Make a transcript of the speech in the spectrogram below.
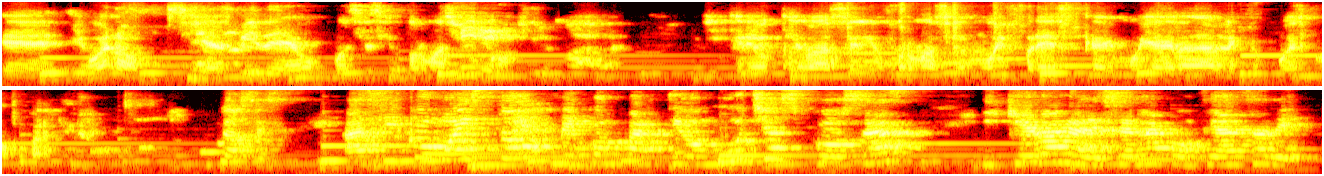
Eh, y bueno, si es video, pues es información confirmada. Y creo que va a ser información muy fresca y muy agradable que puedes compartir. Entonces, así como esto, me compartió muchas cosas y quiero agradecer la confianza de,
